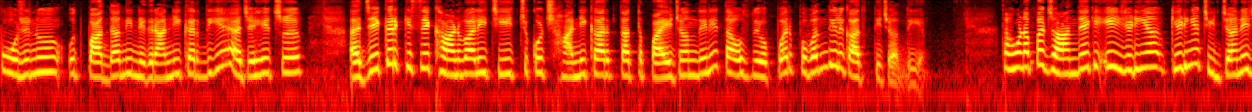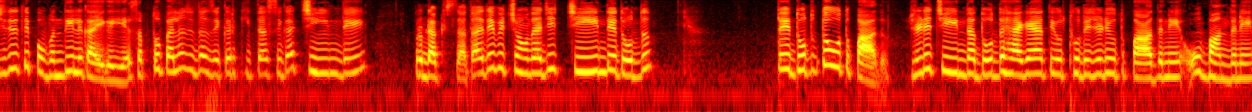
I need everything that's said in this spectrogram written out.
ਭੋਜਨ ਉਤਪਾਦਾਂ ਦੀ ਨਿਗਰਾਨੀ ਕਰਦੀ ਹੈ। ਅਜਿਹੇ 'ਚ ਜੇਕਰ ਕਿਸੇ ਖਾਣ ਵਾਲੀ ਚੀਜ਼ 'ਚ ਕੁਝ ਹਾਨੀਕਾਰਕ ਤੱਤ ਪਾਏ ਜਾਂਦੇ ਨੇ, ਤਾਂ ਉਸ ਦੇ ਉੱਪਰ ਪਾਬੰਦੀ ਲਗਾ ਦਿੱਤੀ ਜਾਂਦੀ ਹੈ। ਤਾਂ ਹੁਣ ਆਪਾਂ ਜਾਣਦੇ ਹਾਂ ਕਿ ਇਹ ਜਿਹੜੀਆਂ, ਕਿਹੜੀਆਂ ਚੀਜ਼ਾਂ ਨੇ ਜਿਹਦੇ ਤੇ ਪਾਬੰਦੀ ਲਗਾਈ ਗਈ ਹੈ। ਸਭ ਤੋਂ ਪਹਿਲਾਂ ਜਿੱਦਾਂ ਜ਼ਿਕਰ ਕੀਤਾ ਸੀਗਾ ਚੀਨ ਦੇ ਪ੍ਰੋਡਕਟਸ ਦਾ, ਤਾਂ ਇਹਦੇ ਵਿੱਚ ਆਉਂਦਾ ਜੀ ਚੀਨ ਦੇ ਦੁੱਧ ਤੇ ਦੁੱਧ ਤੋਂ ਉਤਪਾਦ। ਜਿਹੜੇ ਚੀਨ ਦਾ ਦੁੱਧ ਹੈਗਾ ਤੇ ਉੱਥੋਂ ਦੇ ਜਿਹੜੇ ਉਤਪਾਦ ਨੇ, ਉਹ ਬੰਦ ਨੇ।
